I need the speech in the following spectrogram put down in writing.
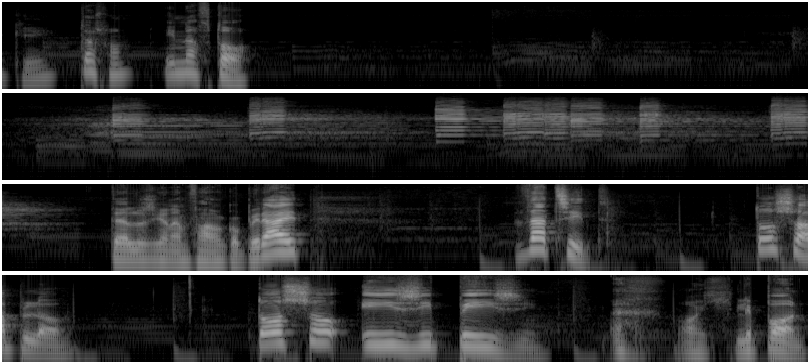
OK, okay. τέλος είναι αυτό. Τέλος για να μην φάμε copyright. That's it. Τόσο απλό. Τόσο easy peasy. Όχι. Λοιπόν,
